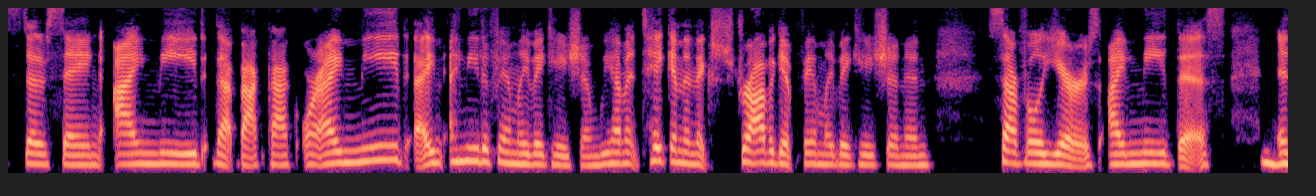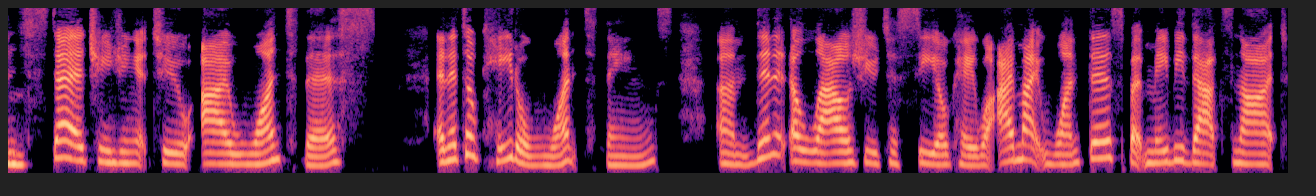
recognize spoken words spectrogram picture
instead of saying, I need that backpack or I need I, I need a family vacation. We haven't taken an extravagant family vacation in several years. I need this. Mm-hmm. Instead, changing it to I want this and it's okay to want things, um, then it allows you to see, okay, well, I might want this, but maybe that's not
